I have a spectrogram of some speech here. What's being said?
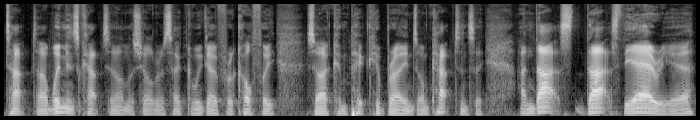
tapped our women's captain on the shoulder and said, "Can we go for a coffee so I can pick your brains on captaincy?" And that's that's the area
